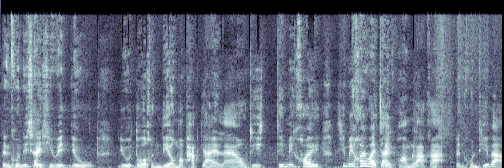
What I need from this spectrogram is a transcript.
เป็นคนที่ใช้ชีวิตอยู่อยู่ตัวคนเดียวมาพักใหญ่แล้วที่ที่ไม่ค่อยที่ไม่ค่อยไว้ใจความรักอะ่ะ เป็นคนที่แบบ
